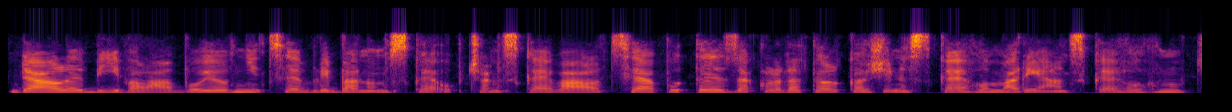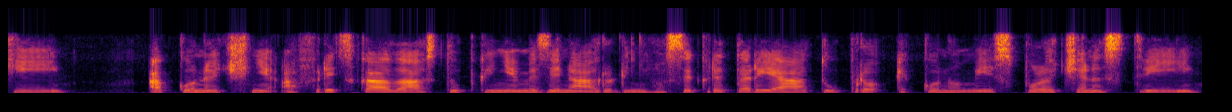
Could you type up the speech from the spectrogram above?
dále bývalá bojovnice v libanonské občanské válce a poté zakladatelka ženského mariánského hnutí. A konečně africká zástupkyně Mezinárodního sekretariátu pro ekonomii společenství.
